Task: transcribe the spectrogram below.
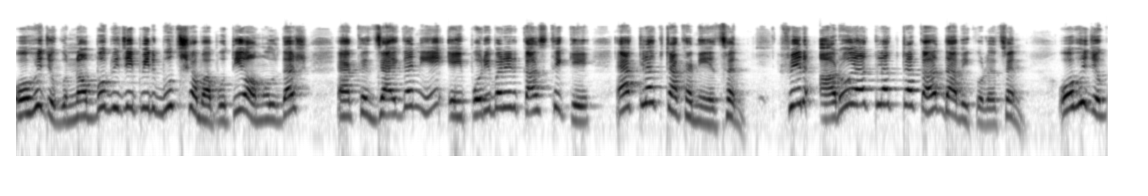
অভিযোগ, নব্য বিজেপির বুথ সভাপতি অমল দাস এক জায়গা নিয়ে এই পরিবারের কাছ থেকে এক লাখ টাকা নিয়েছেন। ফের আরও এক লাখ টাকা দাবি করেছেন। অভিযোগ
